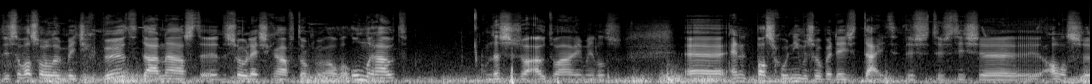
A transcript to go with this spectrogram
Dus er was al een beetje gebeurd. Daarnaast, de Solex gaven toch wel wat onderhoud omdat ze zo oud waren inmiddels. Uh, en het past gewoon niet meer zo bij deze tijd. Dus, dus het is, uh, alles uh,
